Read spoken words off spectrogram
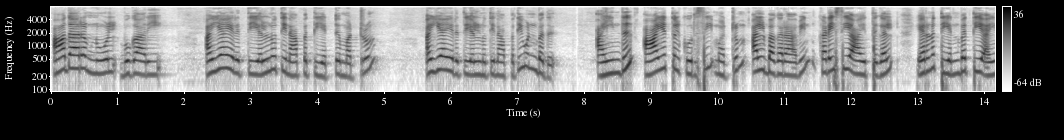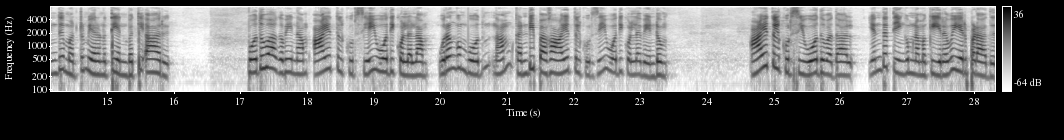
ஆதாரம் நூல் புகாரி ஐயாயிரத்தி எழுநூற்றி நாற்பத்தி எட்டு மற்றும் ஐயாயிரத்தி எழுநூற்றி நாற்பத்தி ஒன்பது. ஐந்து ஆயத்துல் குர்சி மற்றும் அல் பகராவின் கடைசி ஆயத்துகள் இரநூத்தி எண்பத்தி ஐந்து மற்றும் இரநூத்தி எண்பத்தி ஆறு. பொதுவாகவே நாம் ஆயத்தில் குர்சியை ஓதிக்கொள்ளலாம். உறங்கும் போதும் நாம் கண்டிப்பாக ஆயத்தில் குர்சியை ஓதிக்கொள்ள வேண்டும். ஆயத்தில் குர்சி ஓதுவதால் எந்த தீங்கும் நமக்கு இரவு ஏற்படாது.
